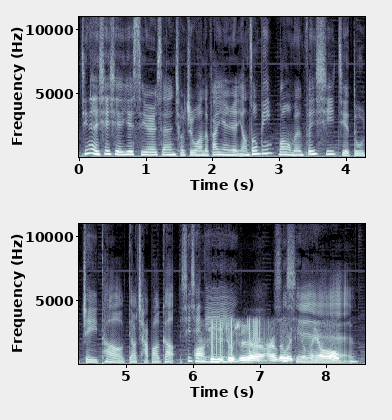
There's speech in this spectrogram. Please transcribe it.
今天很谢谢 Yes 一二三求职网的发言人杨宗斌帮我们分析解读这一套调查报告，谢谢你，谢谢主持人，还有各位听众朋友。谢谢谢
